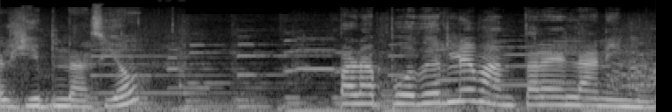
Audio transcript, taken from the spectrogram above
Al gimnasio? Para poder levantar el ánimo.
